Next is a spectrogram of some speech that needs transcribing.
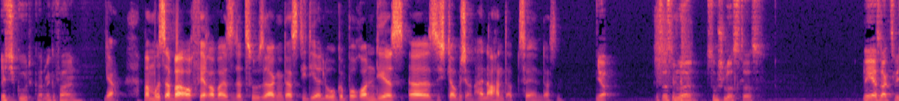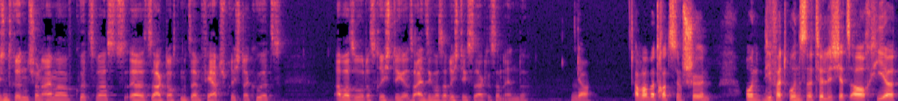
Richtig gut, hat mir gefallen. Ja, man muss aber auch fairerweise dazu sagen, dass die Dialoge Borondiers äh, sich, glaube ich, an einer Hand abzählen lassen. Ja, es ist nur zum Schluss das. Nee, er sagt zwischendrin schon einmal kurz was. Er sagt auch mit seinem Pferd spricht er kurz. Aber so das Richtige, das Einzige, was er richtig sagt, ist am Ende. Ja. Aber war trotzdem schön und liefert uns natürlich jetzt auch hier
